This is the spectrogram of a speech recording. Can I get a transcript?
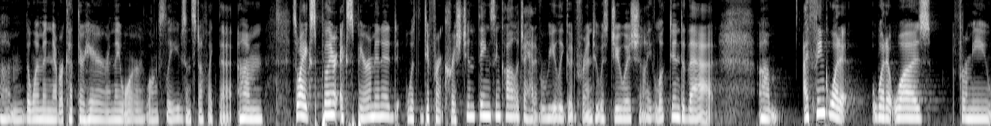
um, the women never cut their hair and they wore long sleeves and stuff like that. Um, so I exper- experimented with different Christian things in college. I had a really good friend who was Jewish, and I looked into that. Um, I think what it what it was for me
